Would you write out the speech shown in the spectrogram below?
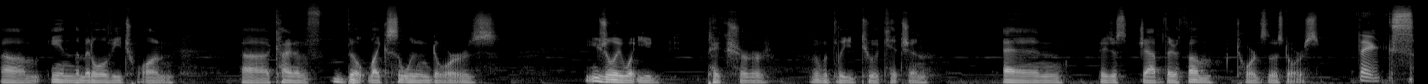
um, in the middle of each one, uh, kind of built like saloon doors. Usually, what you'd picture would lead to a kitchen. and they just jab their thumb towards those doors. Thanks.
